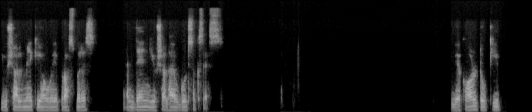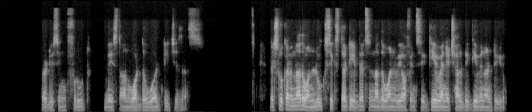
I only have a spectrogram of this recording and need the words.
you shall make your way prosperous, and then you shall have good success. We are called to keep producing fruit based on what the word teaches us. Let's look at another one, Luke 6:38. That's another one we often say, Give and it shall be given unto you.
